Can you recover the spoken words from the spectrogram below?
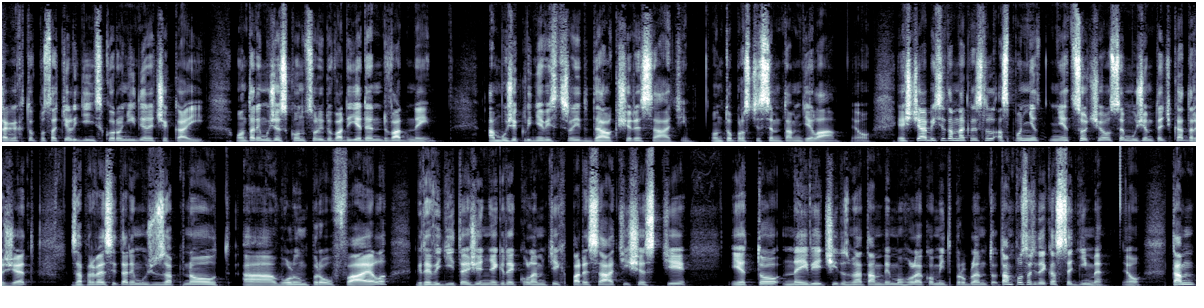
tak jak to v podstatě lidi skoro nikdy nečekají, on tady může skonsolidovat jeden, dva dny a může klidně vystřelit dál k 60. On to prostě sem tam dělá. Jo. Ještě abych si tam nakreslil aspoň něco, čeho se můžeme teďka držet. Za prvé si tady můžu zapnout uh, volume profile, kde vidíte, že někde kolem těch 56 je to největší, to znamená, tam by mohl jako mít problém, to, tam v podstatě teďka sedíme, jo. Tam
